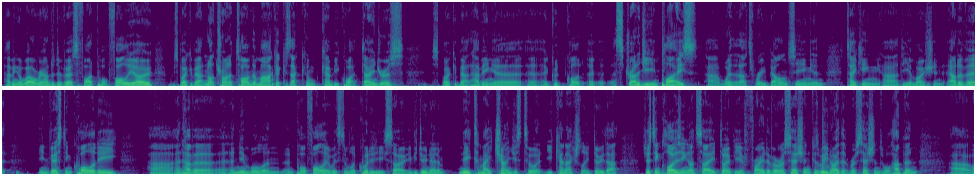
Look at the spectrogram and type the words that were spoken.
having a well-rounded, diversified portfolio. We spoke about not trying to time the market because that can, can be quite dangerous. Spoke about having a, a good quality, a, a strategy in place, um, whether that's rebalancing and taking uh, the emotion out of it, invest in quality, uh, and have a, a nimble and, and, portfolio with some liquidity. So if you do need to, need to make changes to it, you can actually do that. Just in closing, I'd say don't be afraid of a recession because we know that recessions will happen uh,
